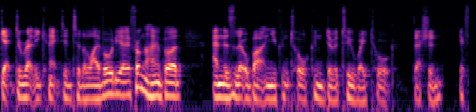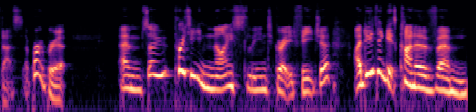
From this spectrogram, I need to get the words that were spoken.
get directly connected to the live audio from the HomePod. And there's a little button you can talk and do a two way talk session if that's appropriate. Um, so pretty nicely integrated feature. I do think it's kind of um,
